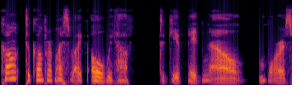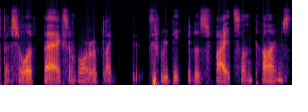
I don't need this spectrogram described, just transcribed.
com- to compromise. Like, oh, we have to give it now more special effects and more like ridiculous fights sometimes,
